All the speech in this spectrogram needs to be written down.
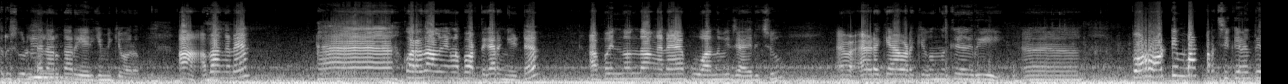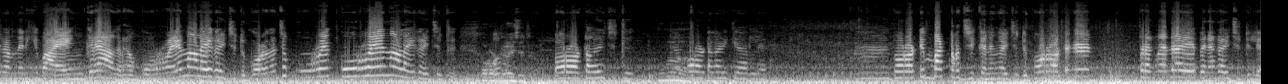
തൃശ്ശൂരിൽ എല്ലാവർക്കും അറിയായിരിക്കും മിക്കവാറും. ആ അപ്പൊ അങ്ങനെ കുറെ നാൾ ഞങ്ങൾ പുറത്തേക്ക് ഇറങ്ങിയിട്ട് അപ്പൊ ഇന്നൊന്നും അങ്ങനെ പോവാന്ന് വിചാരിച്ചു. ഇടയ്ക്ക് അവിടേക്ക് ഒന്ന് കേറി പൊറോട്ടയും ബട്ടർ ചിക്കനും തിന്നണം എനിക്ക് ഭയങ്കര ആഗ്രഹം. കുറെ നാളായി കഴിച്ചിട്ട്. കുറെ വെച്ചാൽ കുറെ കുറെ നാളായി കഴിച്ചിട്ട്. പൊറോട്ട കഴിച്ചിട്ട്? പൊറോട്ട ഞാൻ. പൊറോട്ട കഴിക്കാറില്ലേ. പൊറോട്ടയും ബട്ടർ ചിക്കനും കഴിച്ചിട്ട്. പൊറോട്ട ഞാൻ പ്രഗ്നന്റ് ആയ പിന്നെ കഴിച്ചിട്ടില്ല.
